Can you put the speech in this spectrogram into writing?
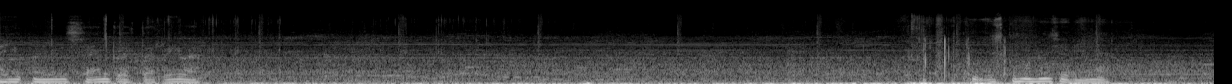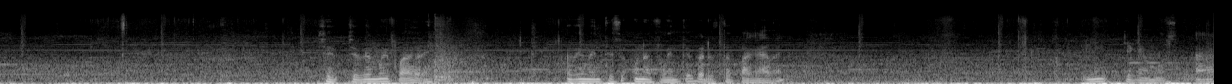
hay, un santo hasta arriba. Y es como una sirena. Se, se ve muy padre. Obviamente es una fuente, pero está apagada. Y llegamos a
